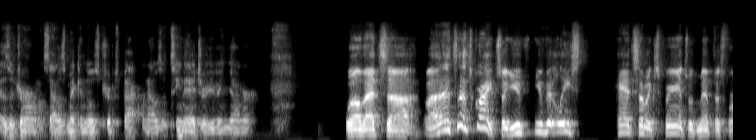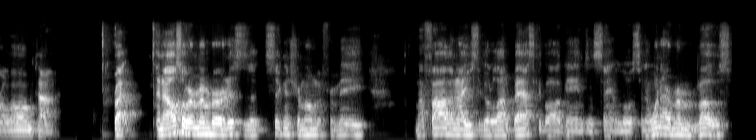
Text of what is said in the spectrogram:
as a journalist. I was making those trips back when I was a teenager, even younger. Well, that's uh, well, that's that's great. So you've you've at least had some experience with Memphis for a long time, right? And I also remember, and this is a signature moment for me. My father and I used to go to a lot of basketball games in St. Louis, and the one I remember most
